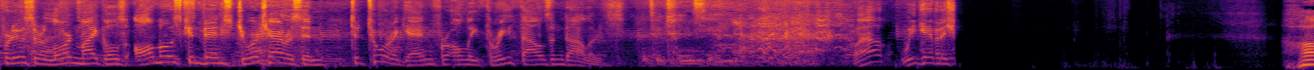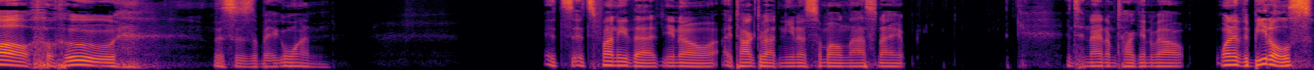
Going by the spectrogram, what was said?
Producer Lorne Michaels almost convinced George Harrison to tour again for only $3,000. Well, we gave it a sh- Oh, hoo, hoo. this is a big one. It's it's funny that you know I talked about Nina Simone last night, and tonight I'm talking about one of the Beatles,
